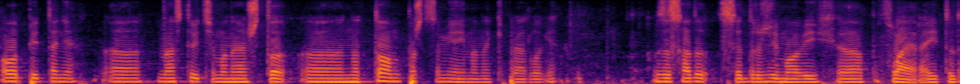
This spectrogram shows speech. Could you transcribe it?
ovo pitanje, uh, nastavit ćemo nešto uh, na tom, pošto sam ja imao neke predloge. Za sada se držimo ovih uh, flyera itd.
